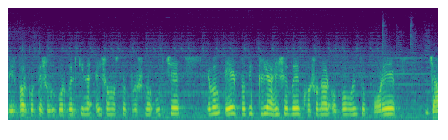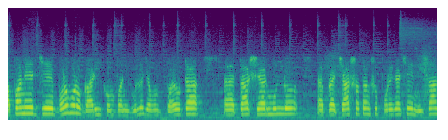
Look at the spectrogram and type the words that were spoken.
নির্ভর করতে শুরু করবেন কিনা এই সমস্ত প্রশ্ন উঠছে এবং এর প্রতিক্রিয়া হিসেবে ঘোষণার অব্যবহিত পরে জাপানের যে বড় বড় গাড়ি কোম্পানিগুলো, যেমন টয়োটা তার শেয়ার মূল্য প্রায় চার শতাংশ পড়ে গেছে। নিসান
